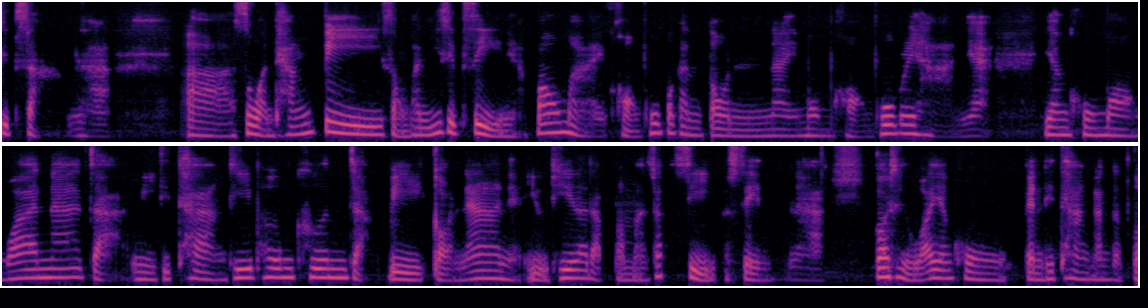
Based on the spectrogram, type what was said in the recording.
2023 นะคะอ่า ส่วนทั้งปี 2024 เนี่ย เป้าหมายของผู้ประกันตนในมุมของผู้บริหารเนี่ย ยังคงมองว่าน่าจะมีทิศทางที่เพิ่มขึ้นจากปีก่อนหน้าเนี่ย อยู่ที่ระดับประมาณสัก 4%นะคะ ก็ถือว่ายังคงเป็นทิศทางการเติบโต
